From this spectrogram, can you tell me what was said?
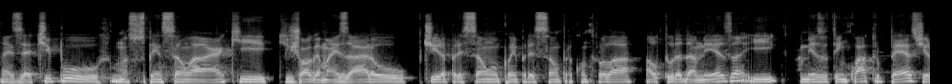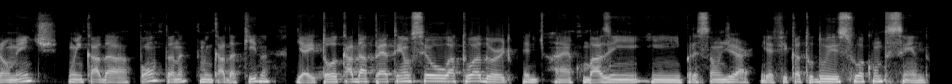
mas é tipo uma suspensão a ar que, que joga mais ar ou tira pressão ou põe pressão para controlar a altura da mesa. E a mesa tem quatro pés, geralmente, um em cada ponta, né? Um em cada quina. E aí todo, cada pé tem o seu atuador, é, com base em, em pressão de ar. E aí fica tudo isso acontecendo.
